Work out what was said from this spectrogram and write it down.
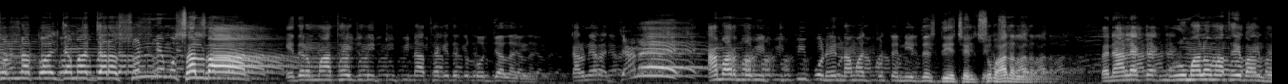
সুন্নাত ওয়াল জামাত যারা সুন্নি মুসলমান, এদের মাথায় যদি টুপি না থাকে, এদেরকে লজ্জা লাগে। কারণ এরা জানে আমার নবী টুপি পরে নামাজ পড়তে নির্দেশ দিয়েছেন, সুবহানাল্লাহ। তাই নাহলে একটা রুমালও মাথায় বাঁধবে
